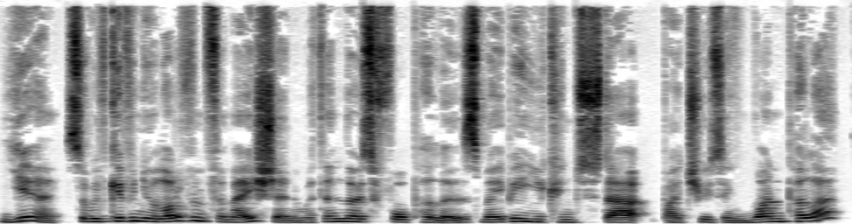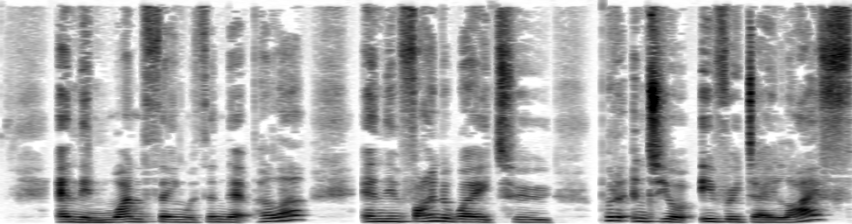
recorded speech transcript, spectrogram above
Yeah. So we've given you a lot of information. Within those four pillars, maybe you can start by choosing one pillar and then one thing within that pillar, and then find a way to put it into your everyday life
